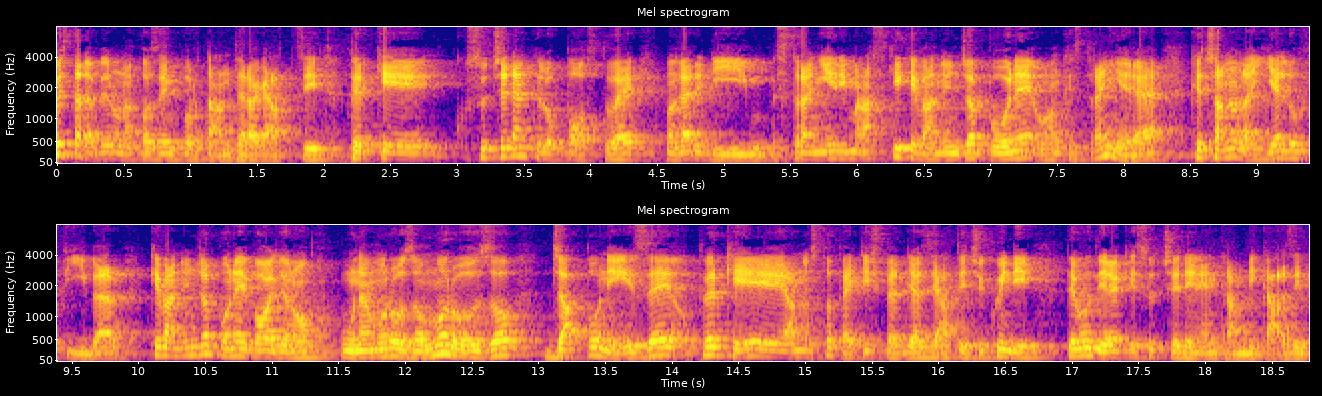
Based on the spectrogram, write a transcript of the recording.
questa è davvero una cosa importante ragazzi perché succede anche l'opposto eh? magari di stranieri maschi che vanno in Giappone o anche straniere eh? che hanno la yellow fever che vanno in Giappone e vogliono un amoroso amoroso giapponese perché hanno sto fetish per gli asiatici quindi devo dire che succede in entrambi i casi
